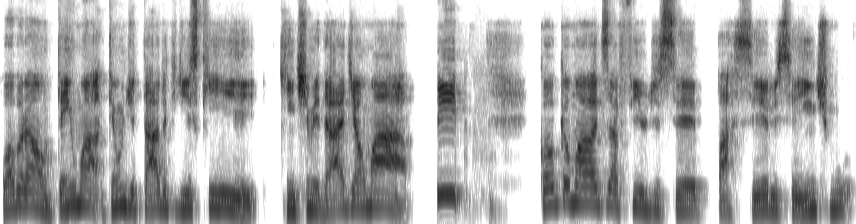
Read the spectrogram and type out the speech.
O Abraão, tem, uma, tem um ditado que diz que, que intimidade é uma Pip. Qual que é o maior desafio de ser parceiro e ser íntimo,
